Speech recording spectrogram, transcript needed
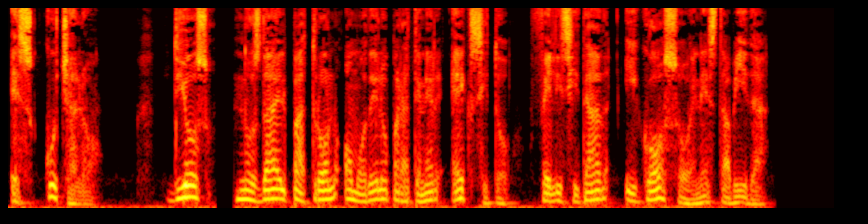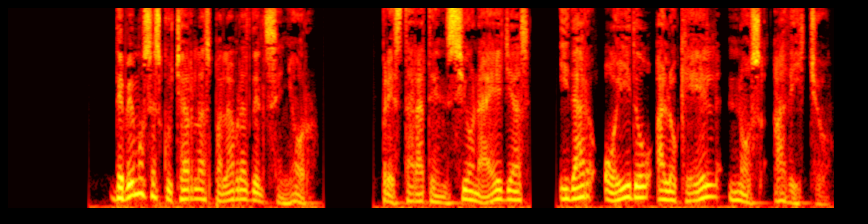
escúchalo. Dios nos da el patrón o modelo para tener éxito, felicidad y gozo en esta vida. Debemos escuchar las palabras del Señor, prestar atención a ellas y dar oído a lo que Él nos ha dicho.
